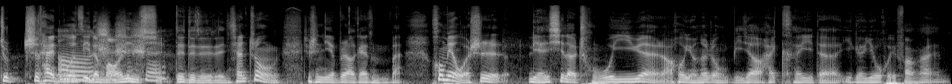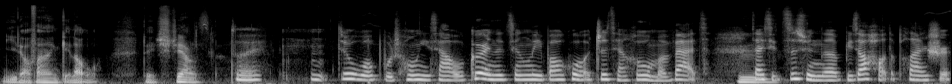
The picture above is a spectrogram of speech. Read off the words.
就吃太多自己的毛进去对对对对，你像这种就是你也不知道该怎么办。后面我是联系了宠物医院，然后有那种比较还可以的一个优惠方案、医疗方案给到我。对，是这样子的。对，嗯，就我补充一下，我个人的经历，包括之前和我们 vet 嗯。在一起咨询的比较好的 plan 是，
